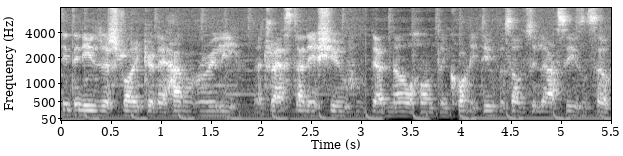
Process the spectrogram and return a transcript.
Think they needed a striker. They haven't really addressed that issue. They had Noel Hunt and Courtney Duffus obviously last season. So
